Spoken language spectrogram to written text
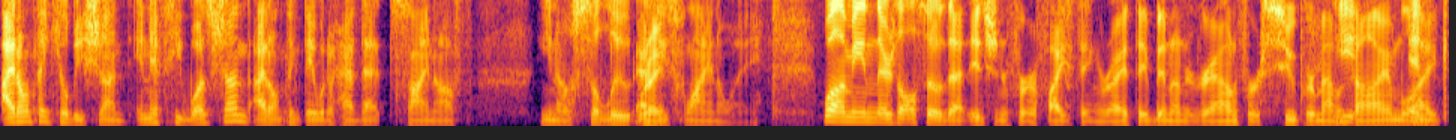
I don't think he'll be shunned, and if he was shunned, I don't think they would have had that sign off, you know, salute as Right. he's flying away. Well, I mean, there's also that itching for a fight thing, right? They've been underground for a super amount of time. and- Like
